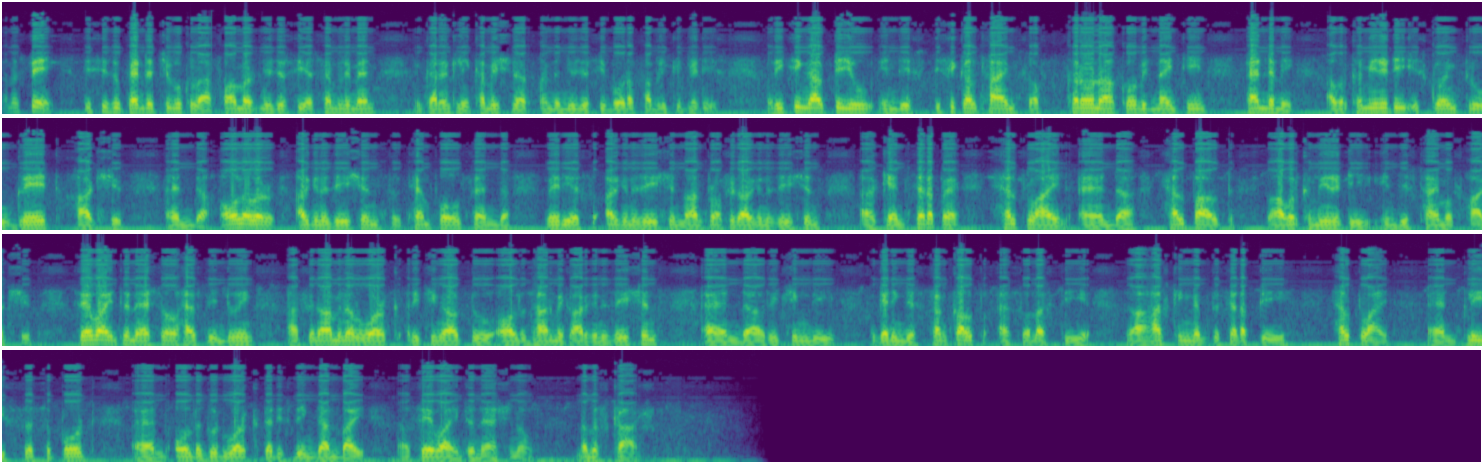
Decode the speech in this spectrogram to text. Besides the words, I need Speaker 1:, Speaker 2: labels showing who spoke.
Speaker 1: Namaste. This is Upendra Chivukula, former New Jersey Assemblyman and currently Commissioner on the New Jersey Board of Public Utilities. Reaching out to you in these difficult times of Corona COVID-19 pandemic. Our community is going through great hardship and uh, all our organizations, uh, temples and uh, various organizations, non-profit organizations uh, can set up a helpline and uh, help out our community in this time of hardship. Sewa International has been doing phenomenal work reaching out to all the dharmic organizations and uh, reaching the getting this sankalp as well as the uh, asking them to set up the helpline and please uh, support and all the good work that is being done by Sewa International. Namaskar.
